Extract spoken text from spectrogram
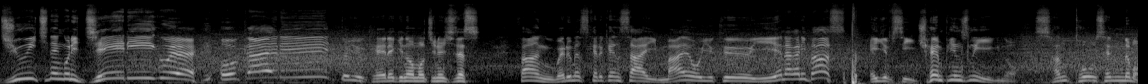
ー。11年後に J リーグへ。おかえりという経歴の持ち主です。ファンウェルメスケルケン祭前を行く家長にパス。AFC チャンピオンズリーグの3等戦でも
